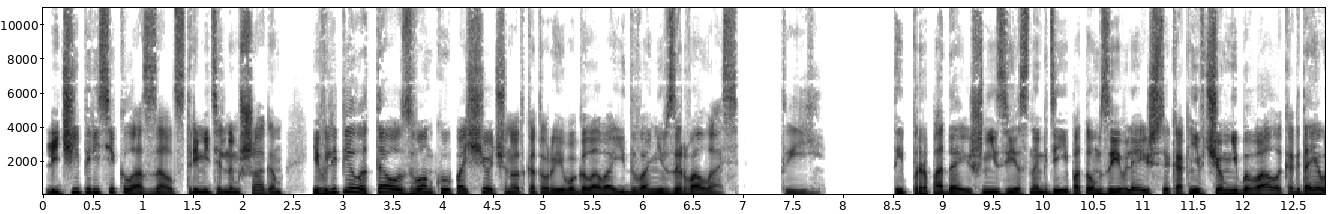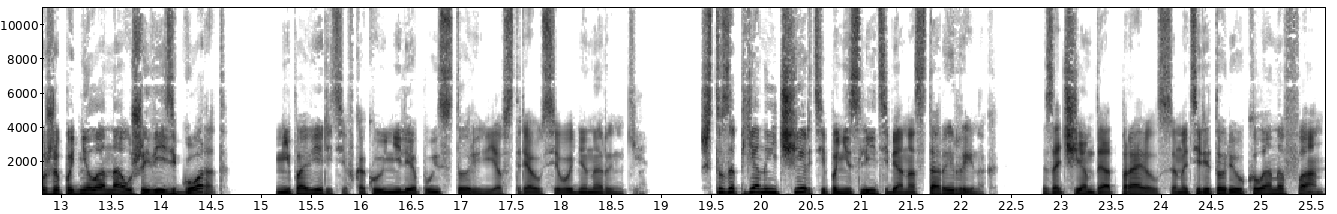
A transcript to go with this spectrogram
Личи пересекла зал стремительным шагом и влепила Тао звонкую пощечину, от которой его голова едва не взорвалась. «Ты... ты пропадаешь неизвестно где и потом заявляешься, как ни в чем не бывало, когда я уже подняла на уши весь город?» Не поверите, в какую нелепую историю я встрял сегодня на рынке. Что за пьяные черти понесли тебя на старый рынок? Зачем ты отправился на территорию клана Фан,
